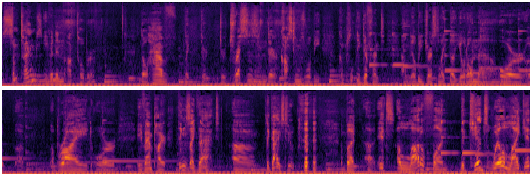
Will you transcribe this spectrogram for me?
sometimes, even in October, they'll have like their their dresses and their costumes will be completely different. Um, they'll be dressed like the Llorona or a, a, a bride or a vampire, things like that. Um, the guys too, but uh, it's a lot of fun. The kids will like it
